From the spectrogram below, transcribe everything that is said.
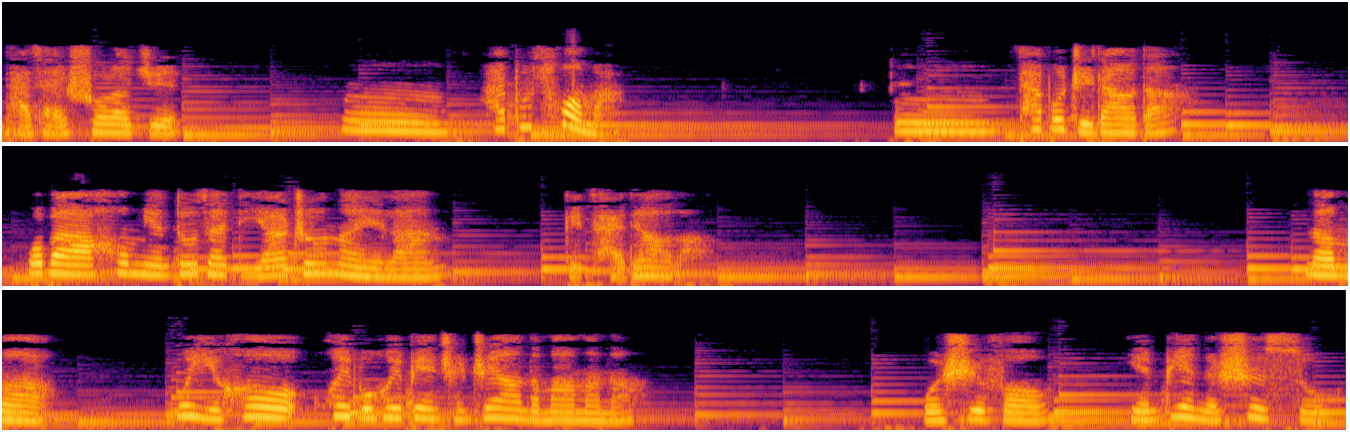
他才说了句。嗯还不错嘛，嗯，他不知道的，我把后面都在抵押中那一栏给裁掉了。那么，我以后会不会变成这样的妈妈呢？我是否也变得世俗，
